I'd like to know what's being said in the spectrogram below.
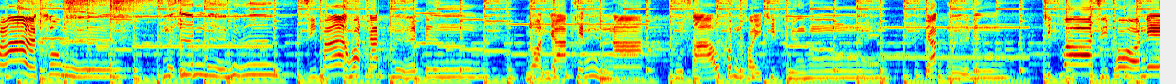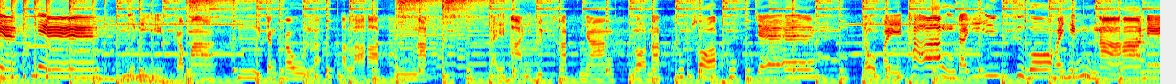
มาสู้มือ มืออื่นมือฮือสิมาฮอดนัดมือตึงย้อนอยากเห็นหน้าผู้สาวคนคอยคิดถึง จักมือหนึ่งคิดว่าสิพ่อแน่แน่มือนี้ก็มา คือจังเก่าละตลาดนัดใจหายหึดหัดยางรอนัดทุกซอกทุกแจเจ้าไปทางใด คือบ่ให้เห็นหน้าแน่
